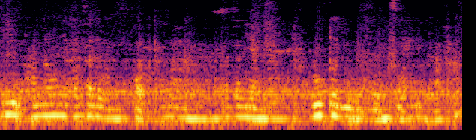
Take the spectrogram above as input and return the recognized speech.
ที่อยู่ข้างนอกก็จะโดนกดเข้ามาก็จะยัง รูปตัวยูสวยๆอยู่นะคะ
